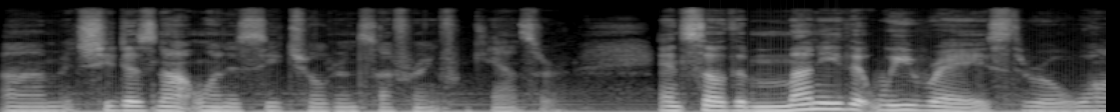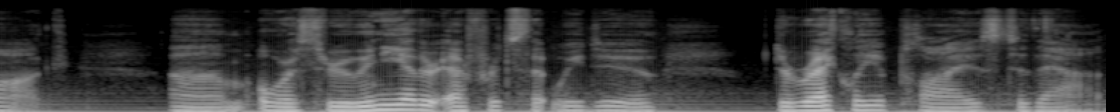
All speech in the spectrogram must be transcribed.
Um, she does not want to see children suffering from cancer, and so the money that we raise through a walk um, or through any other efforts that we do directly applies to that.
